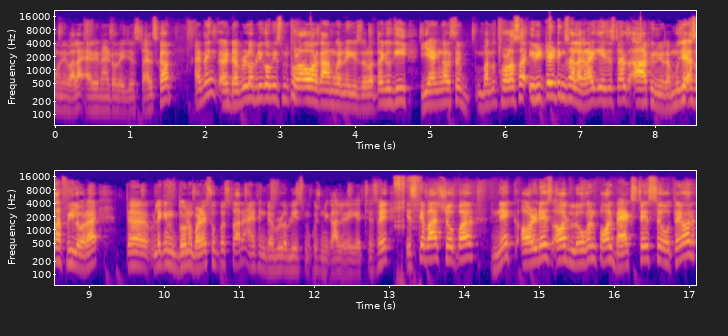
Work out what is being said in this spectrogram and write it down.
होने वाला एलिनाइट और एजेस स्टाइल्स का आई थिंक डब्ल्यू डब्ल्यू को भी इसमें थोड़ा और काम करने की ज़रूरत है, क्योंकि ये एंगल से मतलब थोड़ा सा इरिटेटिंग सा लग रहा है कि एजी स्टाइल्स आ क्यों नहीं रहा। मुझे ऐसा फील हो रहा है। लेकिन दोनों बड़े सुपरस्टार हैं। आई थिंक डब्ल्यू डब्ल्यू इसमें कुछ निकाल रही है अच्छे से। इसके बाद शो पर निक ऑर्डेस और लोगन पॉल बैक स्टेज से होते हैं और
